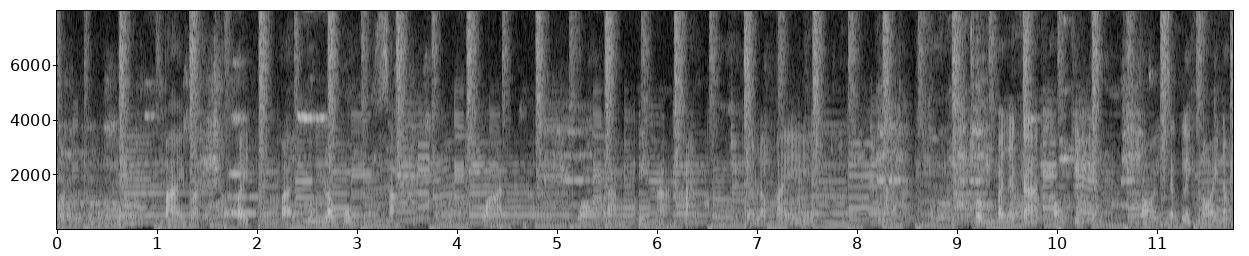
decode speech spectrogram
วัดป้ายวัดไปปะยูละวงศาวาสนะครับ วรวิหารไปเดี๋ยวเราไปชมบรรยากาศของกินกัน ต่ออีกสักเล็กน้อยเนาะ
